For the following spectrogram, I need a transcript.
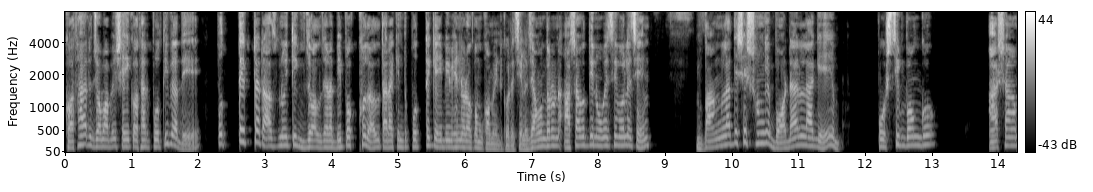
কথার জবাবে, সেই কথার প্রতিবাদে প্রত্যেকটা রাজনৈতিক দল, যারা বিপক্ষ দল, তারা কিন্তু প্রত্যেকেই বিভিন্ন রকম কমেন্ট করেছিল। যেমন ধরুন আসাউদ্দিন ওবেসি বলেছে বাংলাদেশের সঙ্গে বর্ডার লাগে পশ্চিমবঙ্গ, আসাম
